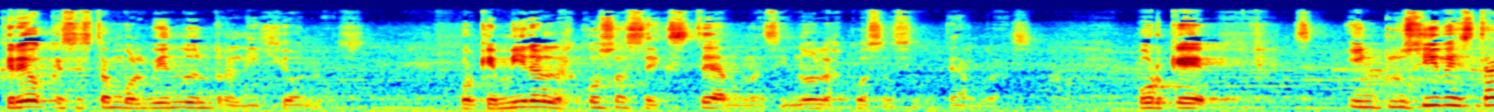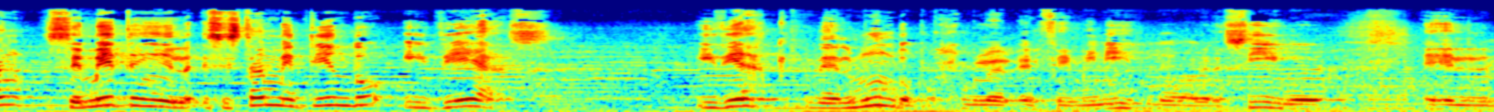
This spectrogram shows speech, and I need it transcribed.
creo que se están volviendo en religiones, porque miran las cosas externas y no las cosas internas. Porque inclusive están, se, meten se están metiendo ideas, ideas del mundo, por ejemplo, el, feminismo agresivo, el,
